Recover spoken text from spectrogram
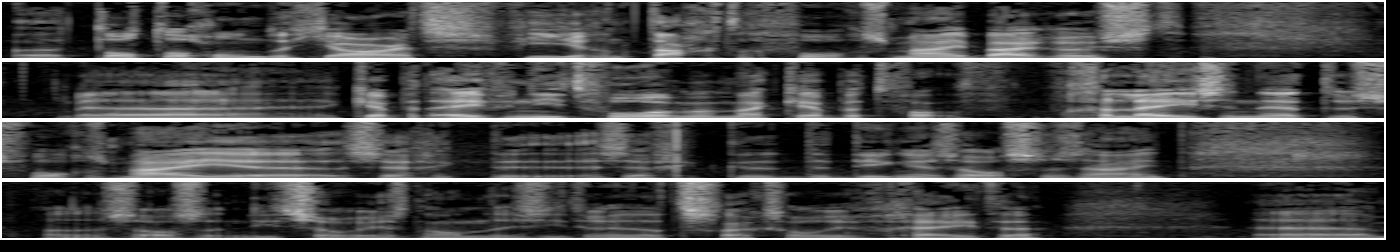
eh, tot de 100 yards. 84 volgens mij bij rust. Eh, ik heb het even niet voor me, maar ik heb het van- gelezen net. Dus volgens mij eh, zeg ik, de, zeg ik de, de dingen zoals ze zijn. Dus als het niet zo is, dan is iedereen dat straks alweer vergeten. Ehm,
